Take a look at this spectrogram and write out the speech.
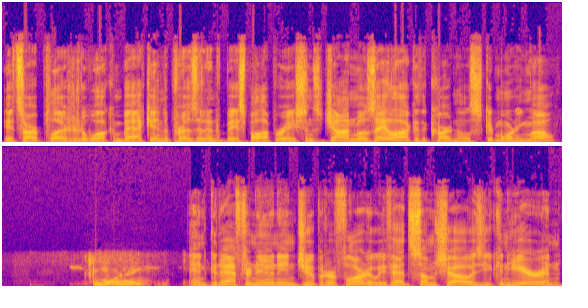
It's our pleasure to welcome back in the president of baseball operations, John Mozeliak of the Cardinals. Good morning, Mo. Good morning. And good afternoon in Jupiter, Florida. We've had some show, as you can hear, and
